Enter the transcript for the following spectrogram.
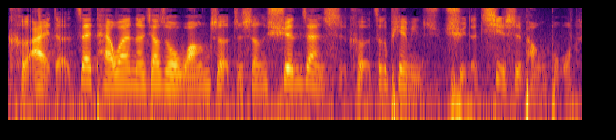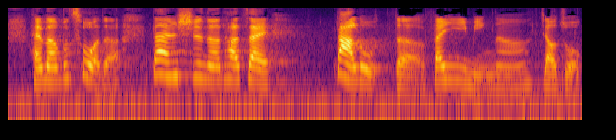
可爱的，在台湾呢叫做《王者之声：宣战时刻》，这个片名取的气势磅礴，还蛮不错的。但是呢，它在大陆的翻译名呢叫做《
